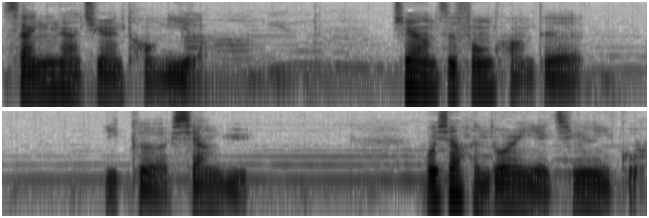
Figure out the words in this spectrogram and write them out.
塞妮娜居然同意了。这样子疯狂的一个相遇，我想很多人也经历过，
